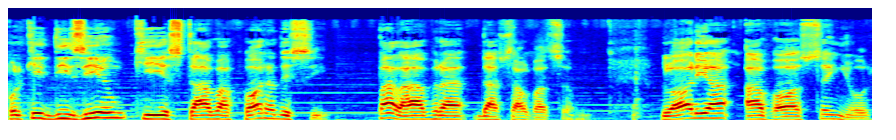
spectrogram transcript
porque diziam que estava fora de si. Palavra da salvação. Glória a vós, Senhor.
